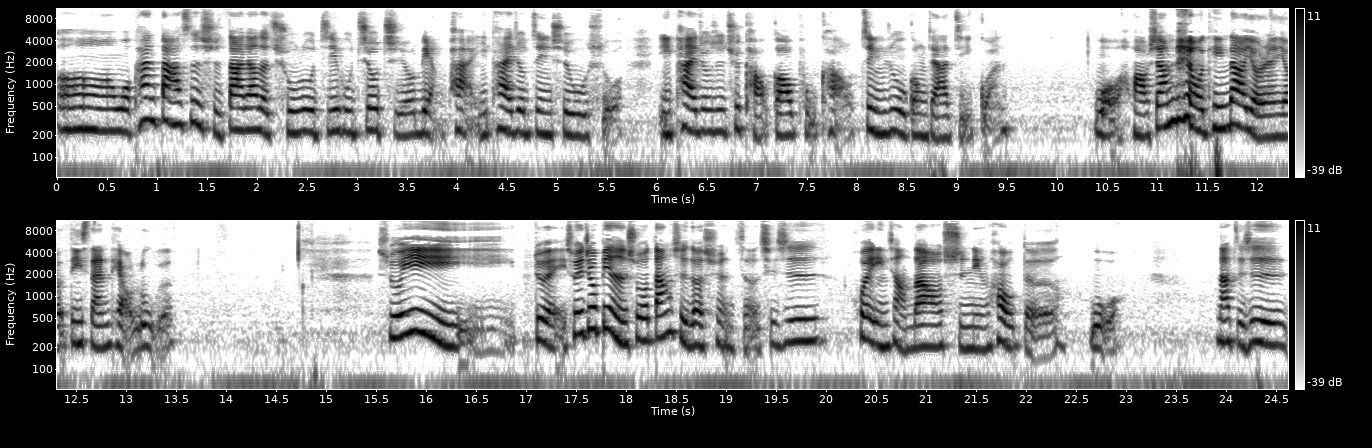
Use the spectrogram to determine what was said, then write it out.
嗯，我看大四时大家的出路几乎就只有两派，一派就进事务所，一派就是去考高普考进入公家机关。我好像没有听到有人有第三条路了。所以，对，所以就变成说，当时的选择其实会影响到十年后的我。那只是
